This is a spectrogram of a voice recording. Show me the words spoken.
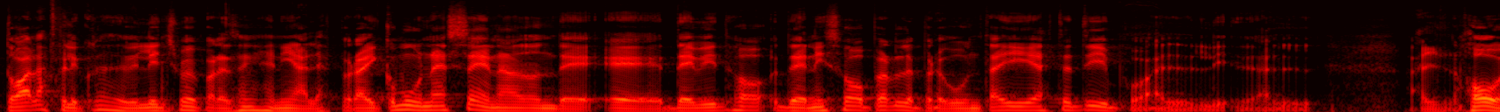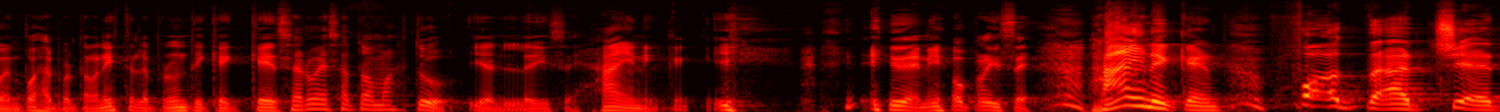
todas las películas de David Lynch me parecen geniales, pero hay como una escena donde eh, David Ho- Dennis Hopper le pregunta ahí a este tipo, al, al, al joven, pues al protagonista, le pregunta, ¿y qué, qué cerveza tomas tú? Y él le dice, Heineken. Y, y Dennis Hopper dice, Heineken, fuck that shit,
